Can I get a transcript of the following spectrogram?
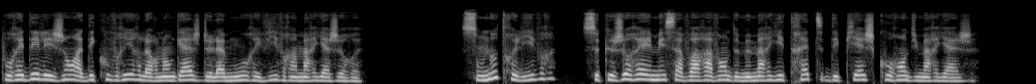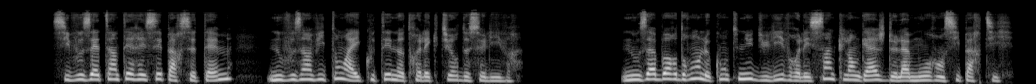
pour aider les gens à découvrir leur langage de l'amour et vivre un mariage heureux. Son autre livre, Ce que j'aurais aimé savoir avant de me marier traite des pièges courants du mariage. Si vous êtes intéressé par ce thème, nous vous invitons à écouter notre lecture de ce livre. Nous aborderons le contenu du livre Les cinq langages de l'amour en six parties.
